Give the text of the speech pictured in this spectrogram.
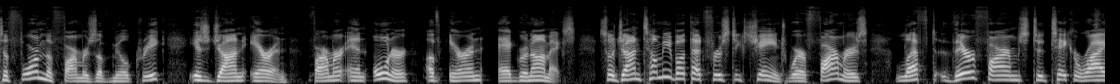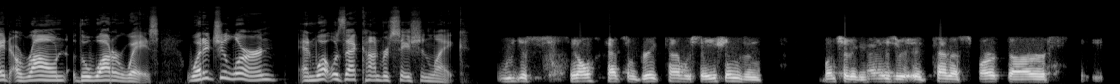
to form the Farmers of Mill Creek is John Aaron farmer and owner of Aaron Agronomics. So, John, tell me about that first exchange where farmers left their farms to take a ride around the waterways. What did you learn, and what was that conversation like? We just, you know, had some great conversations, and a bunch of the guys, it kind of sparked our, you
